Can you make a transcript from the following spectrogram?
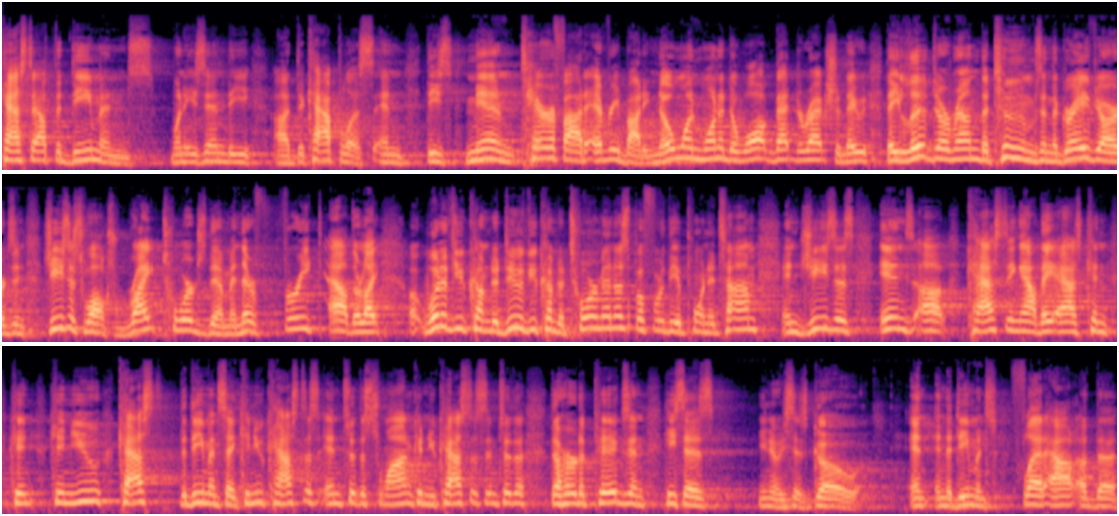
cast out the demons when he's in the uh, Decapolis, and these men terrified everybody. No one wanted to walk that direction. They, they lived around the tombs and the graveyards, and Jesus walks right towards them, and they're freaked out. They're like, uh, What have you come to do? Have you come to torment us before the appointed time? And Jesus ends up casting out. They ask, Can, can, can you cast, the demons say, Can you cast us into the swine? Can you cast us into the, the herd of pigs? And he says, You know, he says, Go. And, and the demons fled out of the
